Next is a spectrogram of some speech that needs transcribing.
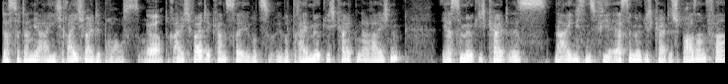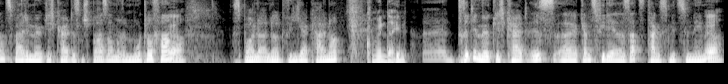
dass du dann ja eigentlich Reichweite brauchst. Und Ja. Reichweite kannst du ja über, über drei Möglichkeiten erreichen. Erste Möglichkeit ist, na eigentlich sind es vier. Erste Möglichkeit ist sparsam fahren. Zweite Möglichkeit ist einen sparsameren Motor fahren. Ja. Spoiler Alert will ja keiner. Kommen wir denn dahin? Äh, dritte Möglichkeit ist, äh, ganz viele Ersatztanks mitzunehmen. Ja.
